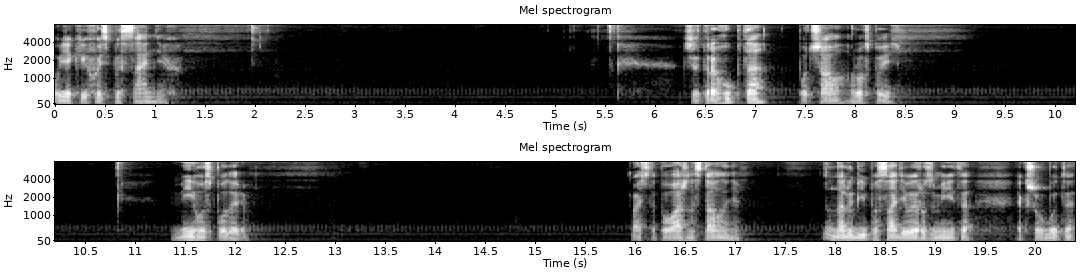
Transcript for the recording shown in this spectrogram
у якихось писаннях. Читрагупта почав розповідь. Мій господарю. Бачите, поважне ставлення. Ну, на любій посаді ви розумієте, якщо ви будете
